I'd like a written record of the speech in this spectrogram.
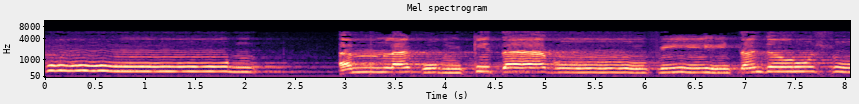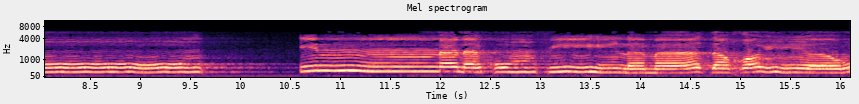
تحكمون أم لكم كتاب فيه تدرسون إن لكم فيه لما تخيرون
